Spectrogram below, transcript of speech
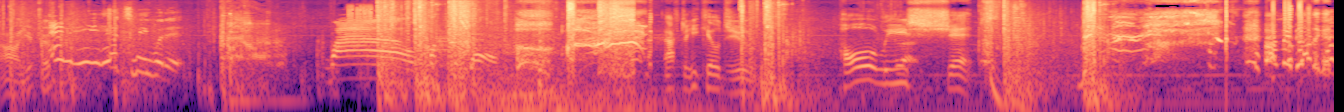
Oh, you're tripping. And he hits me with it. Wow. After he killed you. Holy shit. I made this thing a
